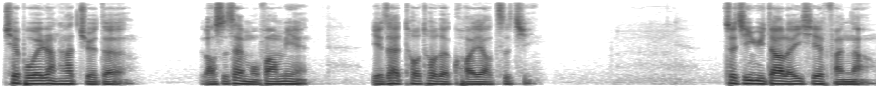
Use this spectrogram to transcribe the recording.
却不会让他觉得老师在某方面也在偷偷的夸耀自己。”最近遇到了一些烦恼，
